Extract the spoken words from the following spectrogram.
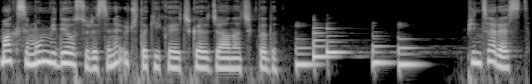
maksimum video süresini 3 dakikaya çıkaracağını açıkladı. Pinterest,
